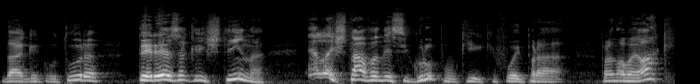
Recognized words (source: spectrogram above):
da Agricultura, Tereza Cristina. Ela estava nesse grupo que, que foi para Nova York?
